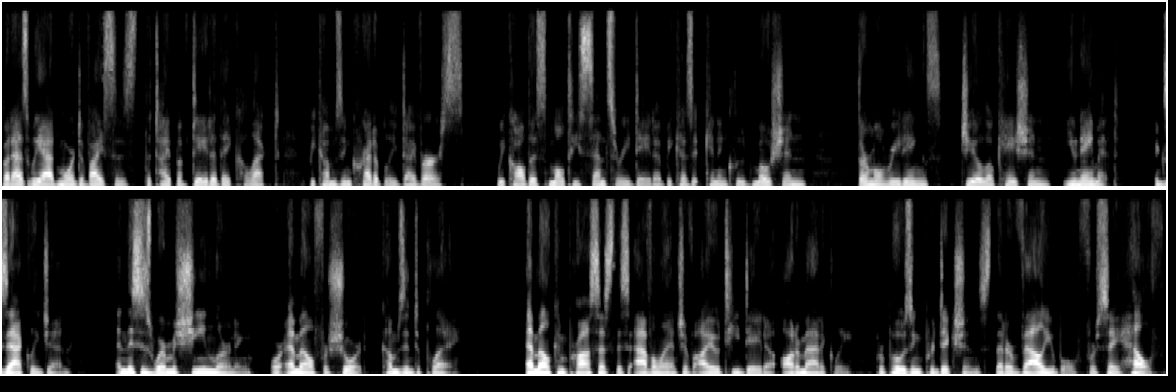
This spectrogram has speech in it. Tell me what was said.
But as we add more devices, the type of data they collect becomes incredibly diverse. We call this multisensory data because it can include motion, thermal readings, geolocation, you name it. Exactly, Jen. And this is where machine learning, or ML for short, comes into play. ML can process this avalanche of IoT data automatically, proposing predictions that are valuable for, say, health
